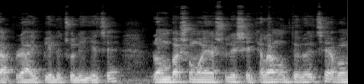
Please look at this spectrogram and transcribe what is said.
তারপরে আইপিএলে চলে গেছে। লম্বা সময় আসলে সে খেলার মধ্যে রয়েছে এবং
